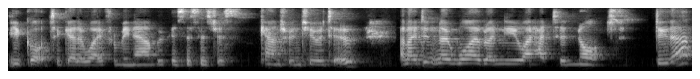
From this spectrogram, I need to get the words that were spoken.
you've got to get away from me now because this is just counterintuitive. And I didn't know why, but I knew I had to not do that.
